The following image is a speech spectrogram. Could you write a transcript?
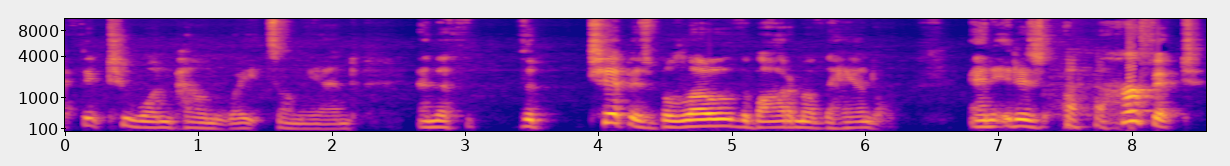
I think two one pound weights on the end, and the the tip is below the bottom of the handle, and it is a perfect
